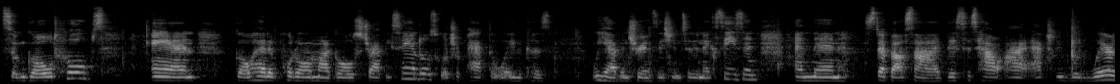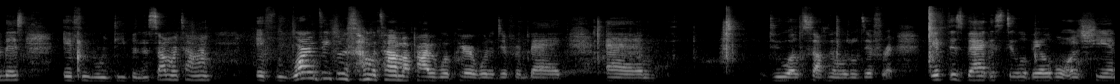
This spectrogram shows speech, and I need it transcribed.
some gold hoops and go ahead and put on my gold strappy sandals which are packed away because we haven't transitioned to the next season. And then step outside. This is how I actually would wear this if we were deep in the summertime. If we weren't deep in the summertime I probably would pair it with a different bag and do something a little different. If this bag is still available on Shein,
